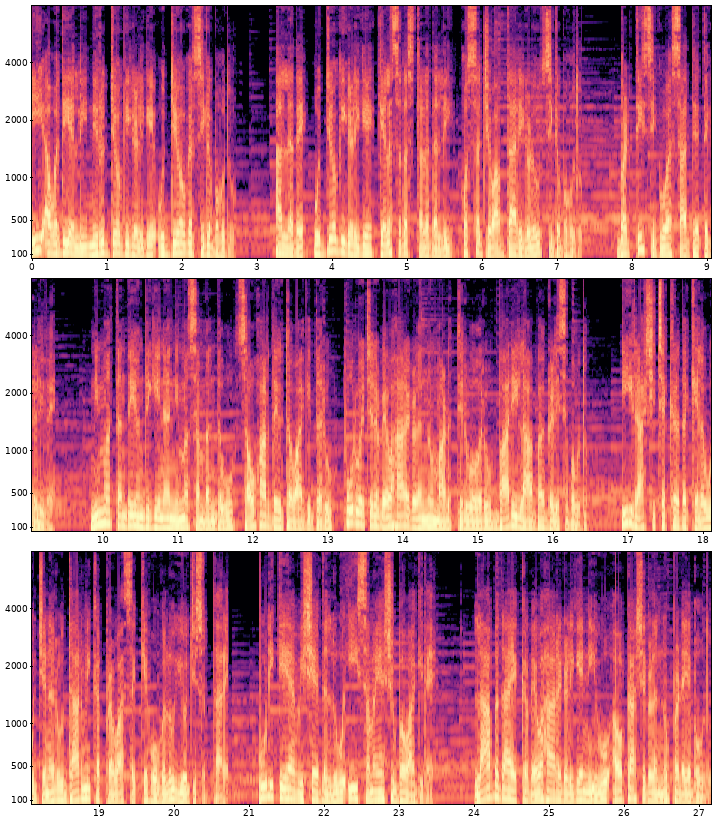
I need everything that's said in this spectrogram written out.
ಈ ಅವಧಿಯಲ್ಲಿ ನಿರುದ್ಯೋಗಿಗಳಿಗೆ ಉದ್ಯೋಗ ಸಿಗಬಹುದು. ಅಲ್ಲದೆ ಉದ್ಯೋಗಿಗಳಿಗೆ ಕೆಲಸದ ಸ್ಥಳದಲ್ಲಿ ಹೊಸ ಜವಾಬ್ದಾರಿಗಳು ಸಿಗಬಹುದು. ಬಡ್ತಿ ಸಿಗುವ ಸಾಧ್ಯತೆಗಳಿವೆ. ನಿಮ್ಮ ತಂದೆಯೊಂದಿಗಿನ ನಿಮ್ಮ ಸಂಬಂಧವು ಸೌಹಾರ್ದಯುತವಾಗಿದ್ದರೂ ಪೂರ್ವಜರ ವ್ಯವಹಾರಗಳನ್ನು ಮಾಡುತ್ತಿರುವವರು ಭಾರಿ ಲಾಭ ಗಳಿಸಬಹುದು. ಈ ರಾಶಿಚಕ್ರದ ಕೆಲವು ಜನರು ಧಾರ್ಮಿಕ ಪ್ರವಾಸಕ್ಕೆ ಹೋಗಲು ಯೋಜಿಸುತ್ತಾರೆ ಹೂಡಿಕೆಯ ವಿಷಯದಲ್ಲೂ ಈ ಸಮಯ ಶುಭವಾಗಿದೆ. ಲಾಭದಾಯಕ ವ್ಯವಹಾರಗಳಿಗೆ ನೀವು ಅವಕಾಶಗಳನ್ನು ಪಡೆಯಬಹುದು.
